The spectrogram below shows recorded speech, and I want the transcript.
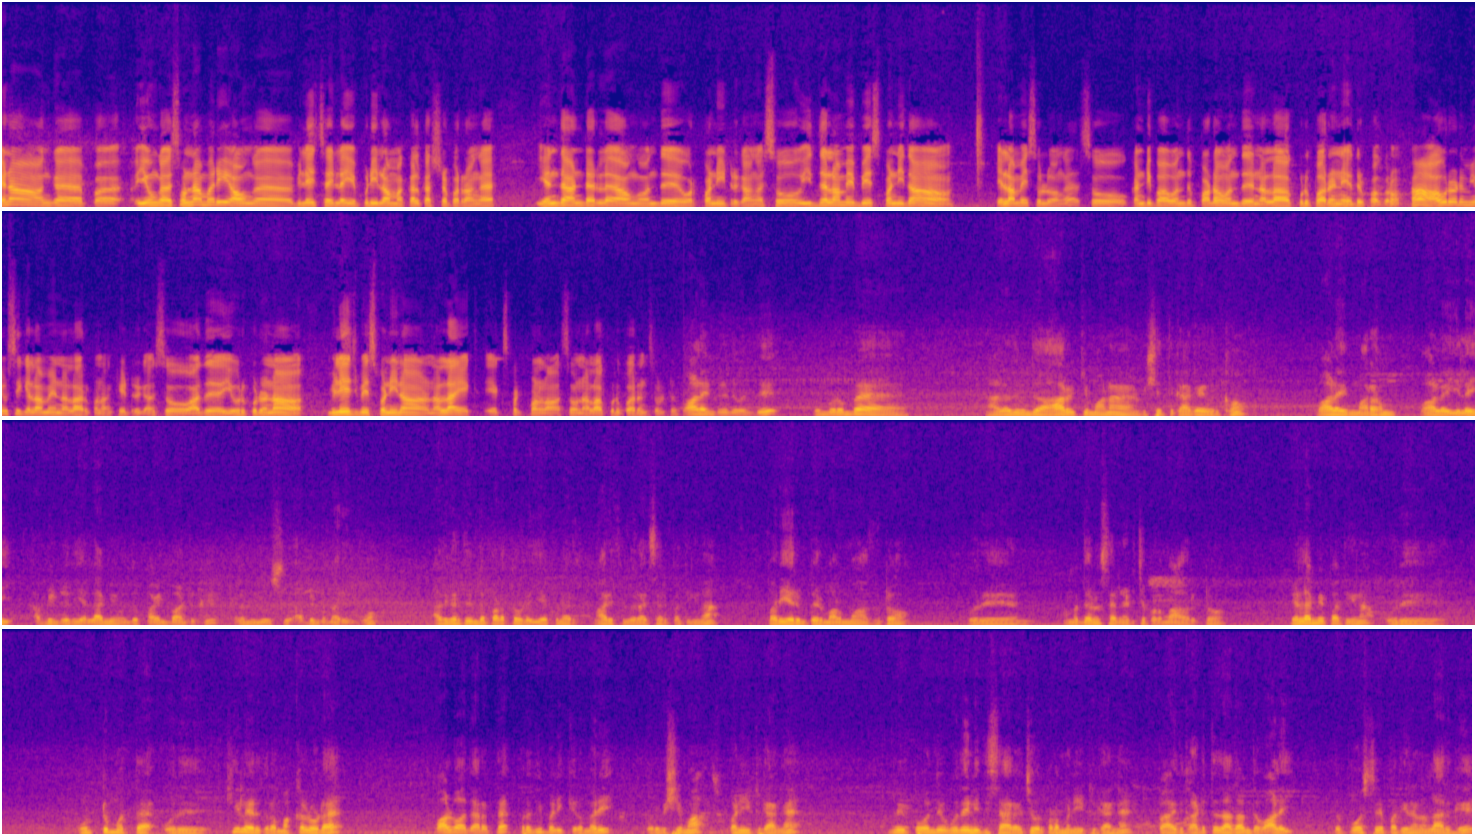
ஏன்னா அங்கே இப்போ இவங்க சொன்ன மாதிரி அவங்க வில்லேஜ் சைடில் எப்படிலாம் மக்கள் கஷ்டப்படுறாங்க எந்த அண்டரில் அவங்க வந்து ஒர்க் பண்ணிகிட்ருக்காங்க இருக்காங்க ஸோ இதெல்லாமே பேஸ் பண்ணி தான் எல்லாமே சொல்லுவாங்க. ஸோ கண்டிப்பாக வந்து படம் வந்து நல்லா கொடுப்பாருன்னு எதிர்பார்க்குறோம். ஆ அவரோட மியூசிக் எல்லாமே நல்லா இருக்கும் நான் கேட்டிருக்கேன். ஸோ அது இவரு கூடனா வில்லேஜ் பேஸ் பண்ணினா நல்லா எக் எக்ஸ்பெக்ட் பண்ணலாம். ஸோ நல்லா கொடுப்பாருன்னு சொல்லிட்டு. வாழைன்றது வந்து ரொம்ப ரொம்ப அதாவது வந்து ஆரோக்கியமான விஷயத்துக்காக இருக்கும். வாழை மரம் வாழை இலை அப்படின்றது எல்லாமே வந்து பயன்பாட்டுக்கு எல்லாமே யூஸ் அப்படின்ற மாதிரி இருக்கும். அதுக்கடுத்து இந்த படத்தோட இயக்குனர் மாரி செல்வராஜ் சார் பார்த்திங்கன்னா பரியரும் பெருமாளமும் ஆகட்டும் ஒரு நம்ம தனுஷ் சார் நடித்த படமாக இருக்கட்டும் எல்லாமே பார்த்தீங்கன்னா ஒரு ஒட்டுமொத்த ஒரு கீழே இருக்கிற மக்களோட வாழ்வாதாரத்தை பிரதிபலிக்கிற மாதிரி ஒரு விஷயமாக பண்ணிகிட்ருக்காங்க இப்போ வந்து உதயநிதி சாரை வச்சு ஒரு படம் பண்ணிகிட்டு இருக்காங்க. இப்போ அதுக்கு அடுத்ததாக தான் இந்த வாழை. இந்த போஸ்டரே பார்த்தீங்கன்னா நல்லாயிருக்கு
